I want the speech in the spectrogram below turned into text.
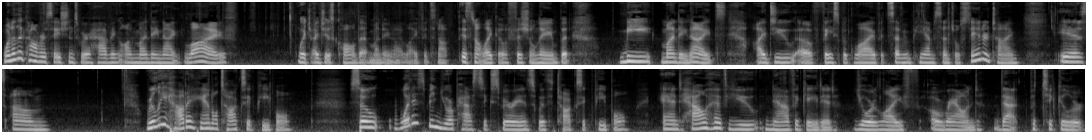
one of the conversations we are having on Monday Night Live, which I just called that Monday Night Live. It's not it's not like an official name, but me Monday nights, I do a Facebook Live at 7 p.m. Central Standard Time, is um, really how to handle toxic people. So, what has been your past experience with toxic people, and how have you navigated your life around that particular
